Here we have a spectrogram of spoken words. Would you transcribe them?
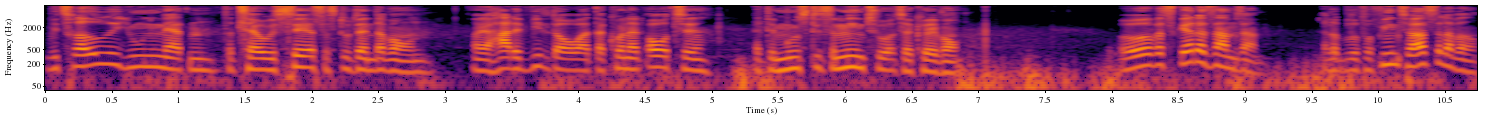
Vi træder ud i juninatten, der terroriseres af studentervognen, og jeg har det vildt over, at der kun er et år til, at det mustigt er min tur til at køre i vogn. Åh, hvad sker der, Samsam? Er der blevet for fint til os, eller hvad?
